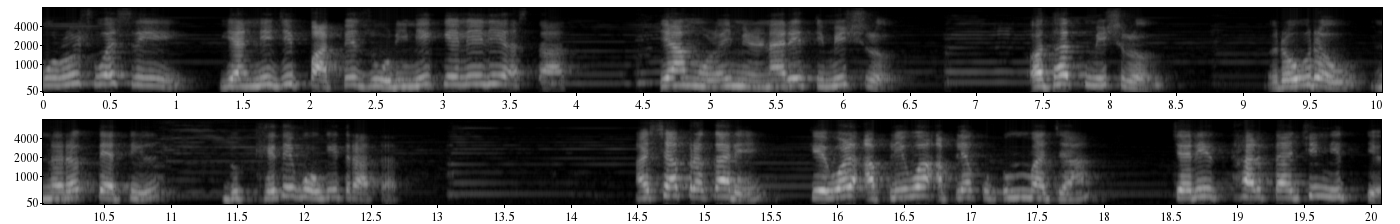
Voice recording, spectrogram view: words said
पुरुष व स्त्री यांनी जी पापे जोडीने केलेली असतात त्यामुळे मिळणारे तिमिश्र अधत मिश्र रौरव नरक त्यातील दुःखे ते भोगीत राहतात. अशा प्रकारे केवळ आपली व आपल्या कुटुंबाच्या चरितार्थाची नित्य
